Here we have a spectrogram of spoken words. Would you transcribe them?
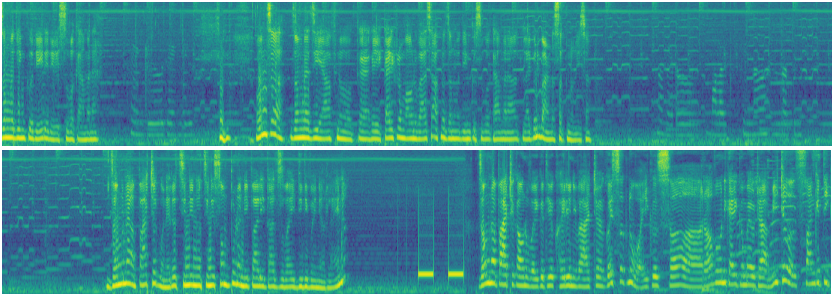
जन्मदिनको धेरै धेरै शुभकामना। हुन्छ जमुनाजी आफ्नो कार्यक्रममा आउनु भएको छ। आफ्नो जन्मदिनको शुभकामनालाई पनि बाँड्न सक्नुहुनेछ। जमुना पाठक भनेर चिन्ने नचिन्ने सम्पूर्ण नेपाली दाजुभाइ दिदीबहिनीहरूलाई होइन? जमुना पाठक आउनुभएको थियो खैरेनीबाट गइसक्नु भएको छ। र अब पनि कार्यक्रममा एउटा मिठो साङ्गीतिक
